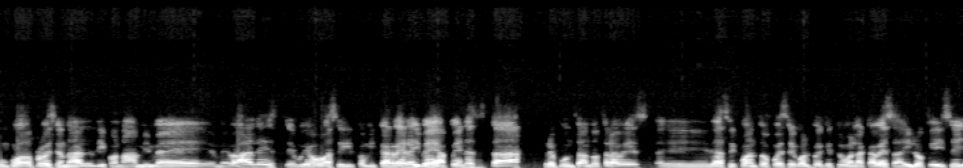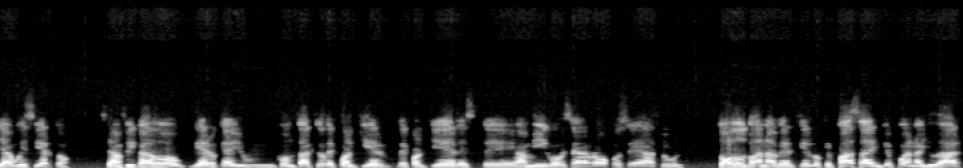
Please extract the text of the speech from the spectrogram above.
un jugador profesional, dijo, no, a mí me, me vale, este, voy a seguir con mi carrera, y ve, apenas está repuntando otra vez eh, de hace cuánto fue ese golpe que tuvo en la cabeza. Y lo que dice Yahweh es cierto. Se han fijado diario que hay un contacto de cualquier, de cualquier este, amigo, sea rojo, sea azul, todos van a ver qué es lo que pasa, en qué pueden ayudar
